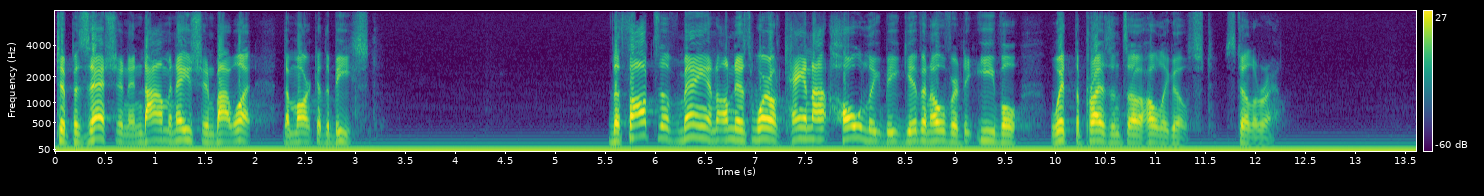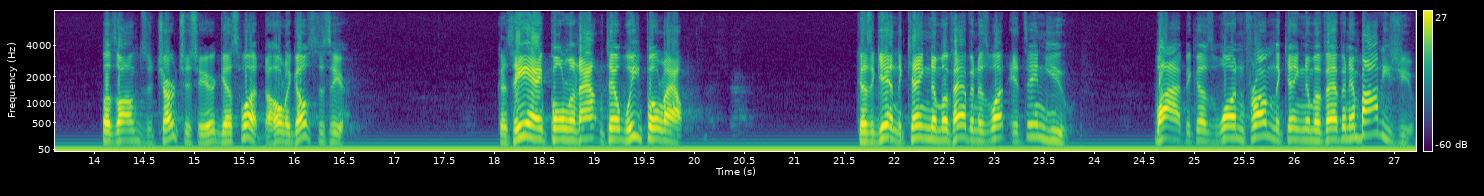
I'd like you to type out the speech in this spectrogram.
to possession and domination by what? The mark of the beast. The thoughts of man on this world cannot wholly be given over to evil with the presence of the Holy Ghost still around. Well, as long as the church is here, guess what? The Holy Ghost is here. Because he ain't pulling out until we pull out. Because again, the kingdom of heaven is what? It's in you. Why? Because one from the kingdom of heaven embodies you.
